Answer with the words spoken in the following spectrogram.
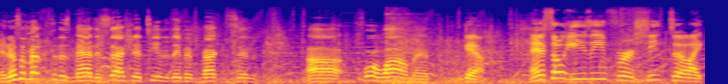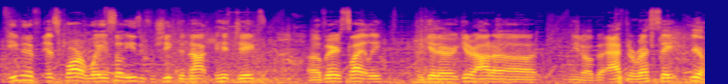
And there's a method to this madness. This is actually a team that they've been practicing uh, for a while, man. Yeah. And it's so easy for Sheik to, like, even if it's far away, it's so easy for Sheik to not hit Jigs uh, very slightly. to get her get her out of uh, you know the after rest state. Yeah.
